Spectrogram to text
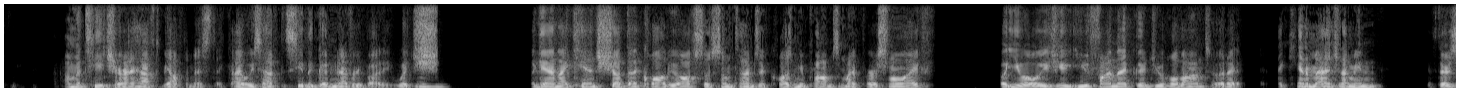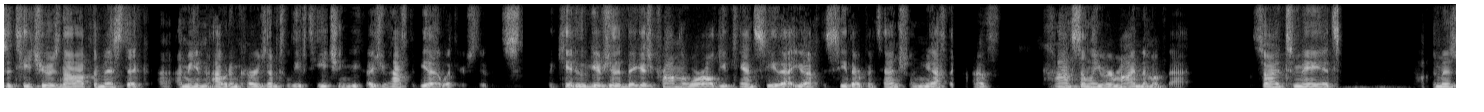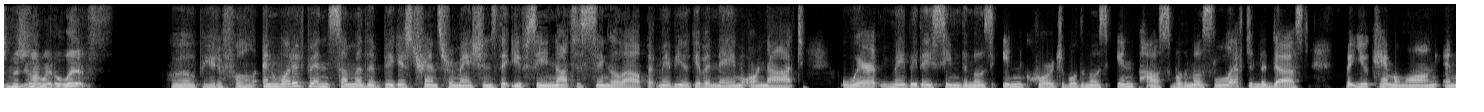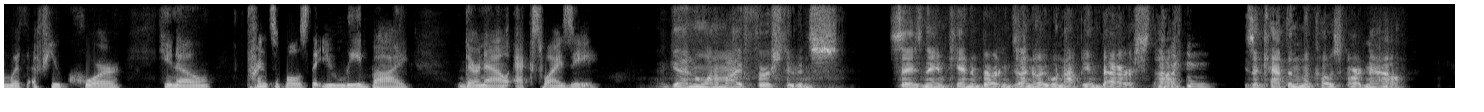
I'm a teacher. I have to be optimistic. I always have to see the good in everybody, which mm-hmm. again, I can't shut that quality off. So sometimes it causes me problems in my personal life. But you always you you find that good, you hold on to it. I can't imagine. I mean, if there's a teacher who's not optimistic, I mean, I would encourage them to leave teaching because you have to be that with your students. The kid who gives you the biggest problem in the world, you can't see that. You have to see their potential and you have to kind of constantly remind them of that. So to me, it's optimism is the only way to live. Oh, beautiful. And what have been some of the biggest transformations that you've seen? Not to single out, but maybe you'll give a name or not, where maybe they seemed the most incorrigible, the most impossible, the most left in the dust, but you came along and with a few core, you know, principles that you lead by, they're now XYZ. Again, one of my first students say his name, Cannon Burton, because I know he will not be embarrassed. Uh, he's a captain in the Coast Guard now.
